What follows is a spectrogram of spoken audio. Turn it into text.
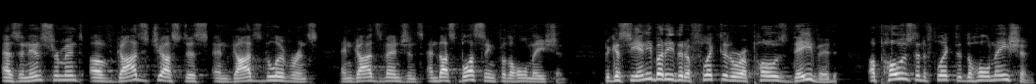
as an instrument of God's justice and God's deliverance and God's vengeance and thus blessing for the whole nation. Because see, anybody that afflicted or opposed David opposed and afflicted the whole nation.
